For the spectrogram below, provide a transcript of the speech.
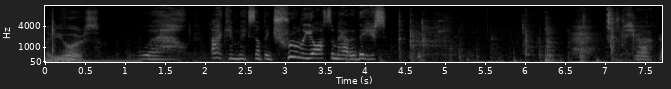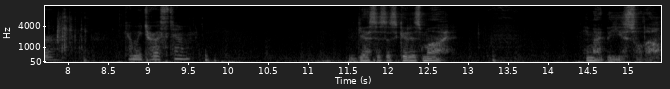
they're yours. Wow. I can make something truly awesome out of this. Shocker. Can we trust him? Your guess is as good as mine. He might be useful, though.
